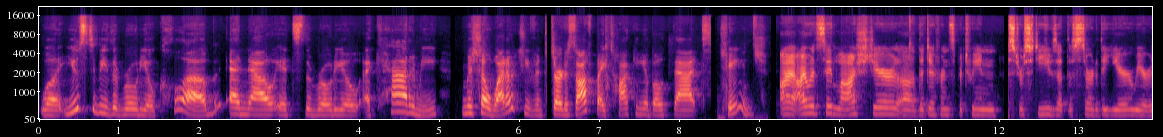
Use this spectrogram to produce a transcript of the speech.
well, it used to be the Rodeo Club, and now it's the Rodeo Academy. Michelle, why don't you even start us off by talking about that change? I, I would say last year, uh, the difference between Mr. Steves at the start of the year, we were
